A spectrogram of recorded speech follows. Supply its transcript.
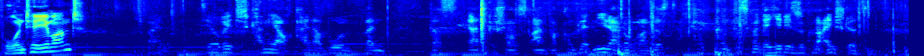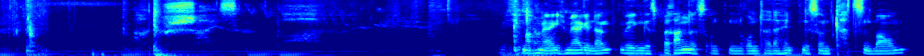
Wohnt hier jemand? ich meine, theoretisch kann hier auch keiner wohnen, wenn das Erdgeschoss einfach komplett niedergebrannt ist. Das könnte, ja jede Sekunde einstürzen. Ach du Scheiße. Ich mache mir eigentlich mehr Gedanken wegen des Brandes unten runter. Da hinten ist so ein Katzenbaum.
